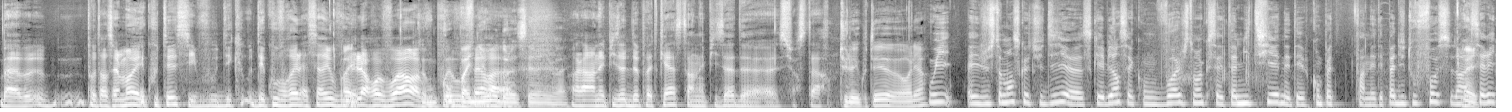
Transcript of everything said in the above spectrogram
bah, potentiellement potentiellement écouter si vous décou- découvrez la série ou vous Ouais. voulez la revoir. Comme vous pouvez vous faire de la série. ouais. voilà, un épisode de podcast, un épisode euh, sur Star. Tu l'as écouté, Aurélia? Oui, et justement, ce que tu dis, euh, ce qui est bien, c'est qu'on voit justement que cette amitié n'était complète- enfin, n'était pas du tout fausse dans la série,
